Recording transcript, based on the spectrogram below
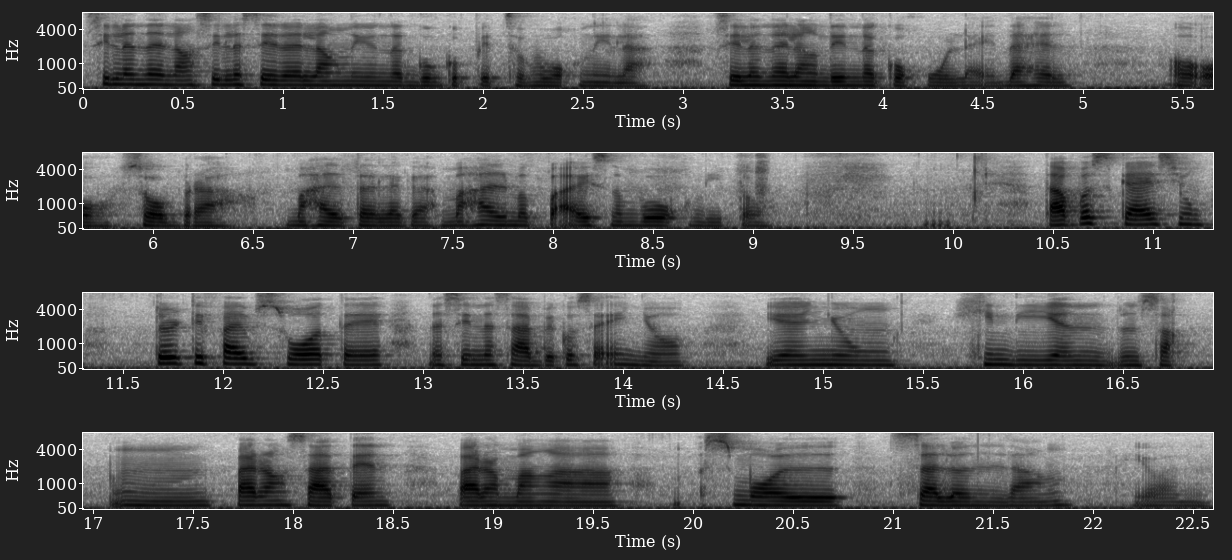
sila na lang, sila sila lang yung nagugupit sa buhok nila sila na lang din nagkukulay dahil oo, sobra. Mahal talaga. Mahal magpaayos ng buhok dito. Tapos guys, yung 35 swote na sinasabi ko sa inyo, yan yung hindi yan dun sa um, parang sa atin, para mga small salon lang. Yon.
